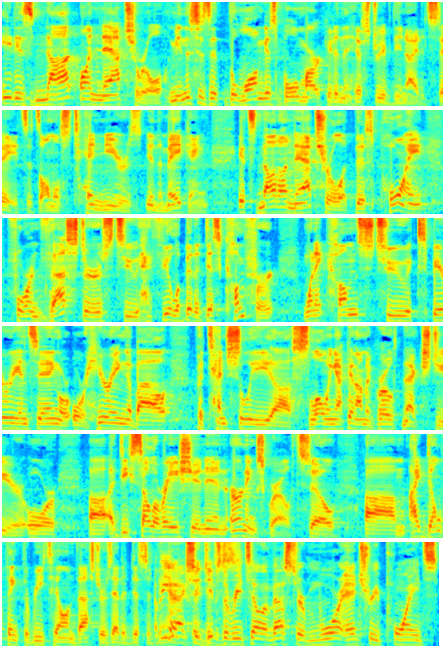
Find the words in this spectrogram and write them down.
it is not unnatural. I mean, this is the longest bull market in the history of the United States. It's almost 10 years in the making. It's not unnatural at this point for investors to feel a bit of discomfort when it comes to experiencing or, or hearing about potentially uh, slowing economic growth next year or uh, a deceleration in earnings growth. So um, I don't think the retail investor is at a disadvantage. I think it actually gives the retail investor more entry points,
